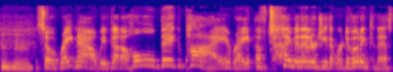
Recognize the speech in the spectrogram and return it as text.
Mm-hmm. So, right now, we've got a whole big pie, right, of time and energy that we're devoting to this.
